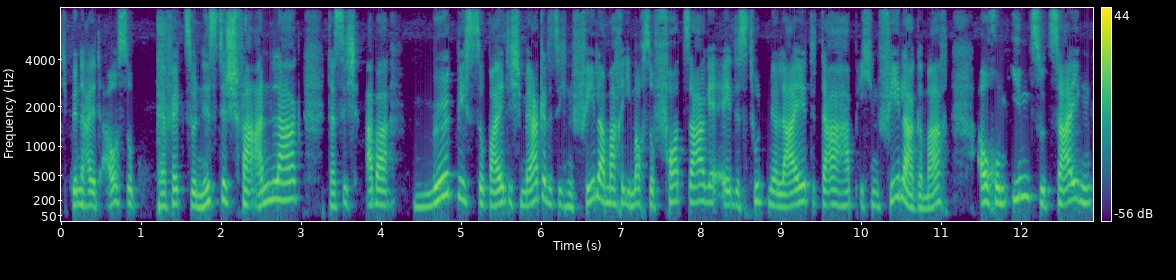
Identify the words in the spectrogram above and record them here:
Ich bin halt auch so perfektionistisch veranlagt, dass ich aber möglichst, sobald ich merke, dass ich einen Fehler mache, ihm auch sofort sage, ey, das tut mir leid, da habe ich einen Fehler gemacht, auch um ihm zu zeigen,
